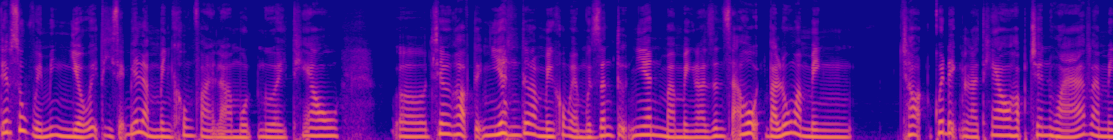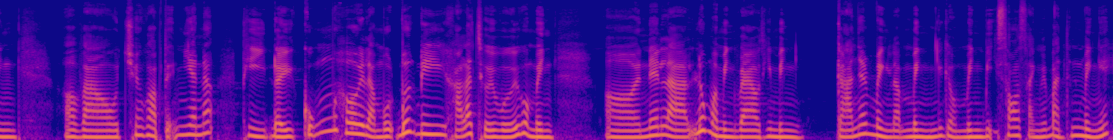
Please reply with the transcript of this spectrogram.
tiếp xúc với mình nhiều ấy thì sẽ biết là mình không phải là một người theo Ờ, uh, trường học tự nhiên tức là mình không phải một dân tự nhiên mà mình là dân xã hội. Và lúc mà mình chọn quyết định là theo học chuyên hóa và mình uh, vào chuyên khoa học tự nhiên á thì đấy cũng hơi là một bước đi khá là chới với của mình. Uh, nên là lúc mà mình vào thì mình cá nhân mình là mình như kiểu mình bị so sánh với bản thân mình ấy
